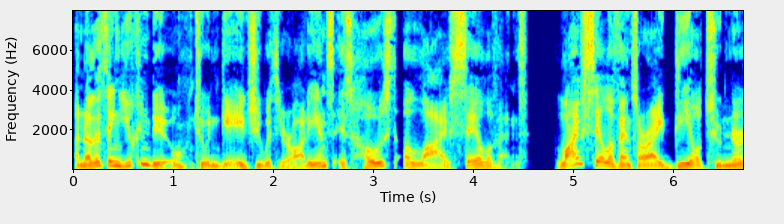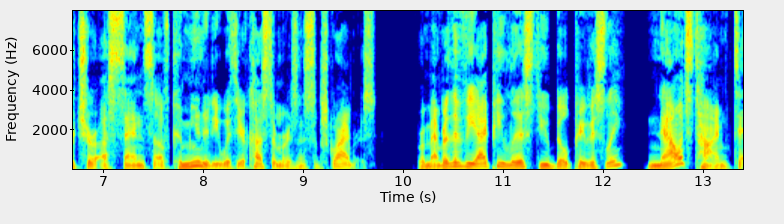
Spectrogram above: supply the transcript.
Another thing you can do to engage with your audience is host a live sale event. Live sale events are ideal to nurture a sense of community with your customers and subscribers. Remember the VIP list you built previously? Now it's time to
